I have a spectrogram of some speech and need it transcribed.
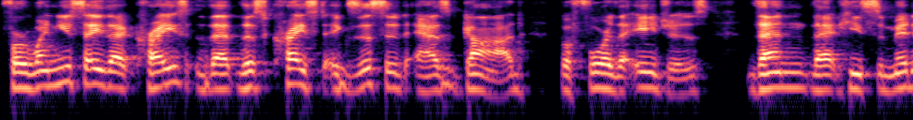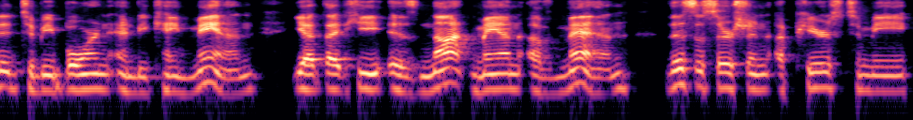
for when you say that Christ, that this Christ existed as God before the ages, then that he submitted to be born and became man, yet that he is not man of men, this assertion appears to me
